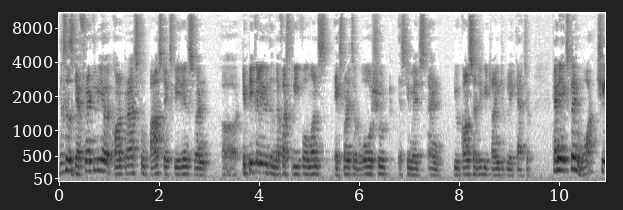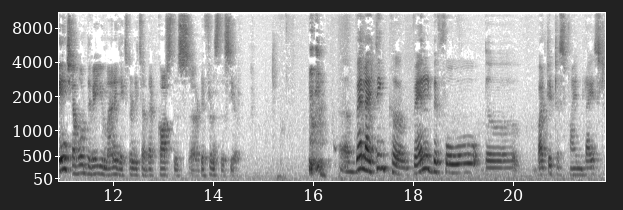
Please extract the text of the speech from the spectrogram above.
This is definitely a contrast to past experience when uh, typically within the first three four months expenditure overshoot estimates and you constantly be trying to play catch up. Can you explain what changed about the way you manage expenditure that caused this uh, difference this year? Uh, well, I think uh, well before the budget is finalized,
